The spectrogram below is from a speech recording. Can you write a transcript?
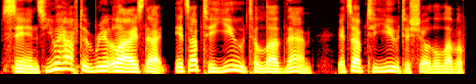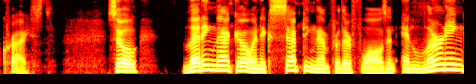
sins. You have to realize that it's up to you to love them. It's up to you to show the love of Christ. So letting that go and accepting them for their flaws and, and learning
